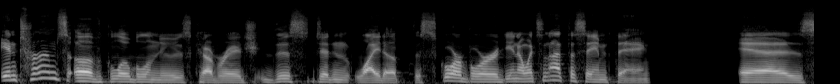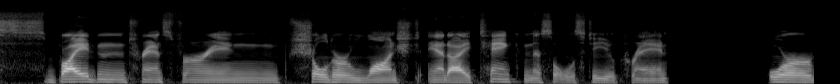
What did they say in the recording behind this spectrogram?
in terms of global news coverage, this didn't light up the scoreboard. You know, it's not the same thing as Biden transferring shoulder launched anti tank missiles to Ukraine or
